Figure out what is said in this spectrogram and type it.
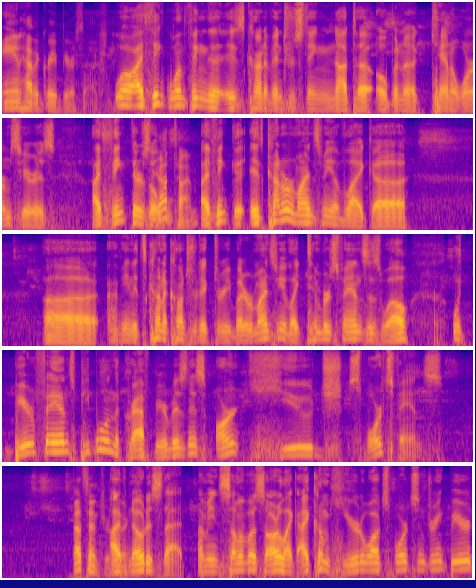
and have a great beer selection. Well, I think one thing that is kind of interesting, not to open a can of worms here, is I think there's We a. time. I think it, it kind of reminds me of like. Uh, uh, I mean, it's kind of contradictory, but it reminds me of like Timbers fans as well. Like beer fans, people in the craft beer business aren't huge sports fans. That's interesting. I've noticed that. I mean, some of us are like I come here to watch sports and drink beer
